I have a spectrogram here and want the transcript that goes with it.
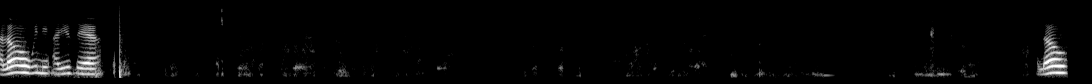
Hello, Winnie, are you there? Hello?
